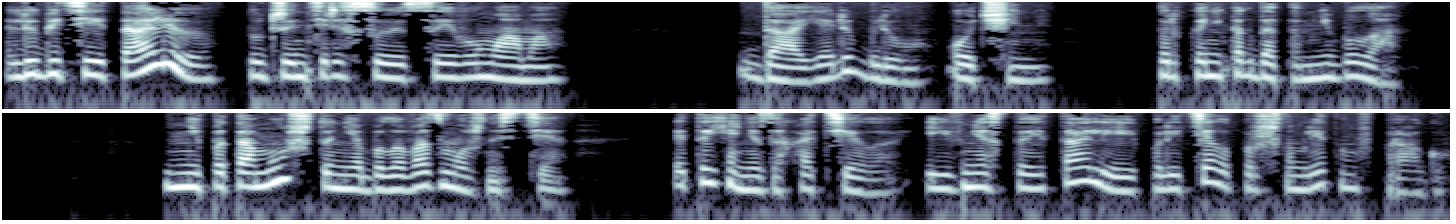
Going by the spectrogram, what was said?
«Любите Италию?» — тут же интересуется его мама. «Да, я люблю, очень. Только никогда там не была». Не потому, что не было возможности. Это я не захотела, и вместо Италии полетела прошлым летом в Прагу.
